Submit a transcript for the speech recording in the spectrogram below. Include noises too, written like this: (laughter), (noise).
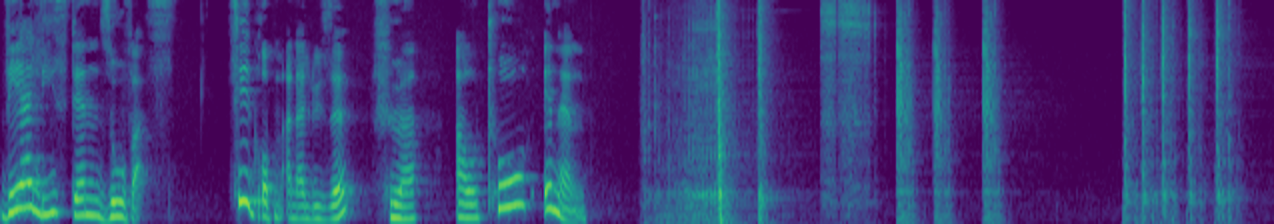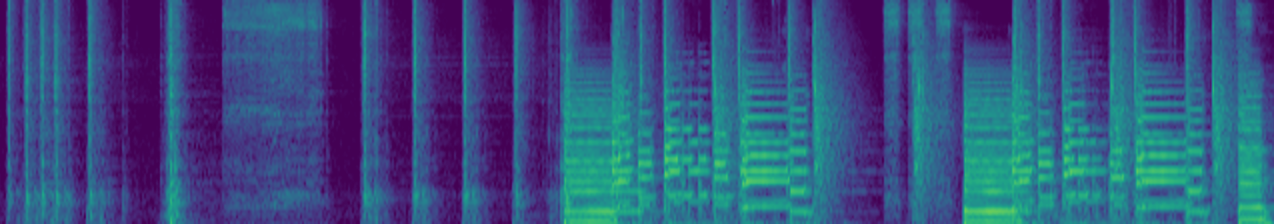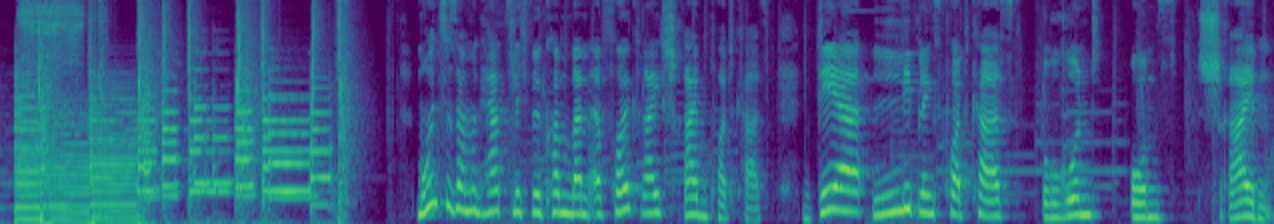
Wer liest denn sowas? Zielgruppenanalyse für AutorInnen. Zusammen und herzlich willkommen beim Erfolgreich Schreiben Podcast, der Lieblingspodcast rund ums Schreiben,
